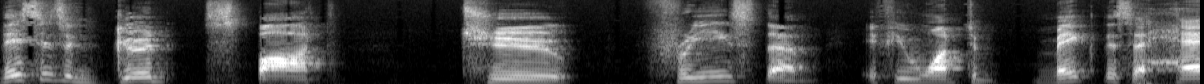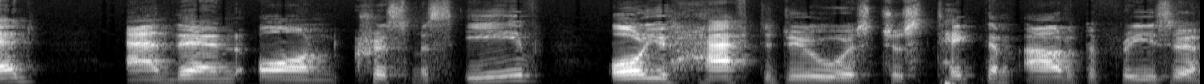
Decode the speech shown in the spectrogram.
This is a good spot to freeze them if you want to make this ahead and then on Christmas Eve all you have to do is just take them out of the freezer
